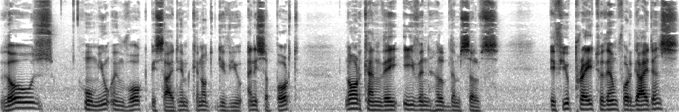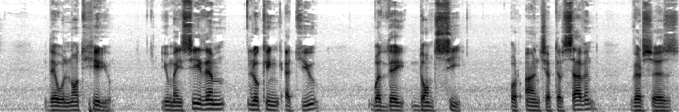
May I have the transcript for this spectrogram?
Those whom you invoke beside Him cannot give you any support, nor can they even help themselves. If you pray to them for guidance, they will not hear you. You may see them looking at you, but they don't see. Quran chapter 7, verses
